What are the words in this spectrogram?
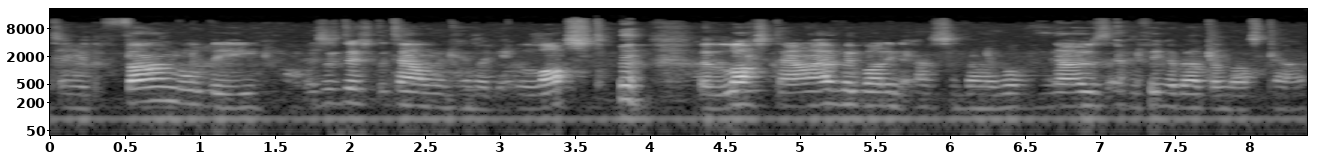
So the farm will be this is just the town in case I get lost. the lost town. Everybody that has survival knows everything about the lost town.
